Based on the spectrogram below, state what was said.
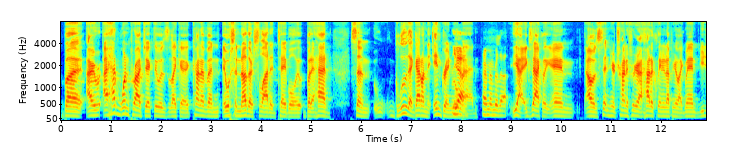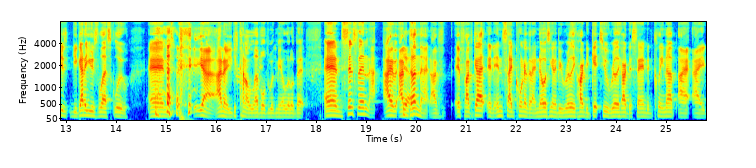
But I I had one project. It was like a kind of an it was another slotted table, but it had some glue that got on the end grain real yeah bad. i remember that Yeah, exactly. And I was sitting here trying to figure out how to clean it up, and you're like, man, you just you got to use less glue. And yeah, I know you just kind of leveled with me a little bit. And since then, I've I've Yeah. done that. I've if I've got an inside corner that I know is going to be really hard to get to, really hard to sand and clean up, I, I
